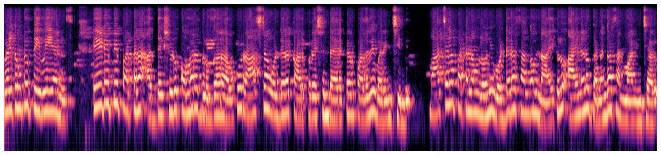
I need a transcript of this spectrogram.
Welcome to P V A news TDP పట్టణ అధ్యక్షుడు కొమర దుర్గారావుకు రాష్ట్ర ఒడ్డెర కార్పొరేషన్ డైరెక్టర్ పదవి వరించింది. మాచల పట్టణంలోని ఒడ్డెర సంఘం నాయకులు ఆయనను ఘనంగా సన్మానించారు.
